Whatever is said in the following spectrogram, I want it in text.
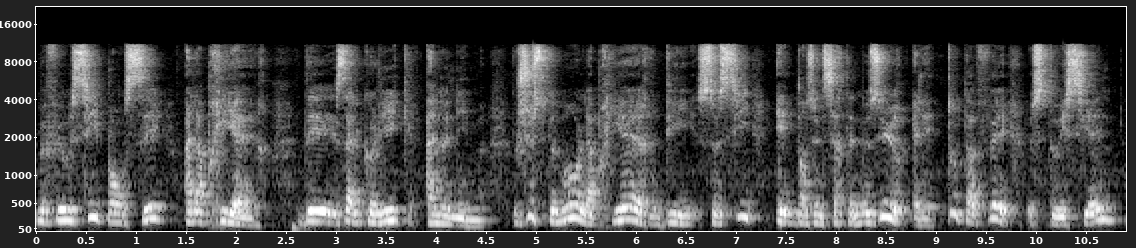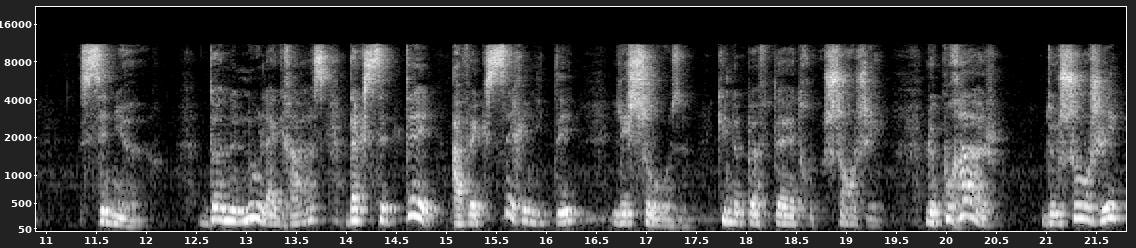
me fait aussi penser à la prière des alcooliques anonymes. Justement, la prière dit ceci, et dans une certaine mesure, elle est tout à fait stoïcienne. Seigneur, donne-nous la grâce d'accepter avec sérénité les choses qui ne peuvent être changées. Le courage de changer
